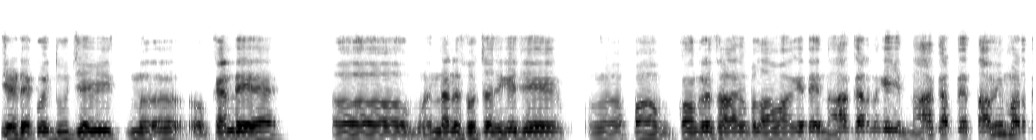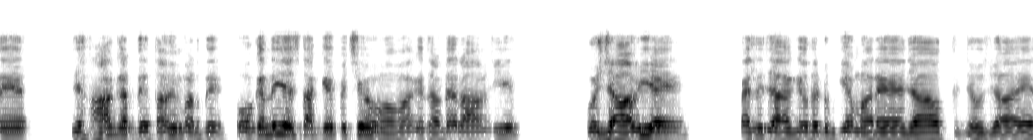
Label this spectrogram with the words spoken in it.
ਜਿਹੜੇ ਕੋਈ ਦੂਜੇ ਵੀ ਕਹਿੰਦੇ ਆ ਇਹਨਾਂ ਨੇ ਸੋਚਿਆ ਸੀ ਕਿ ਜੇ ਆਪਾਂ ਕਾਂਗਰਸ ਵਾਲਿਆਂ ਨੂੰ ਬੁਲਾਵਾਂਗੇ ਤੇ ਨਾ ਕਰਨਗੇ ਜੇ ਨਾ ਕਰਦੇ ਤਾਂ ਵੀ ਮਰਦੇ ਆ ਜੇ ਹਾਂ ਕਰਦੇ ਤਾਂ ਵੀ ਮਰਦੇ। ਉਹ ਕਹਿੰਦੇ ਜੀ ਅਸੀਂ ਤਾਂ ਅੱਗੇ ਪਿੱਛੇ ਹੋਵਾਂਗੇ ਸਾਡੇ ਰਾਮ ਜੀ ਕੁਝ ਜਾ ਵੀ ਆਏ ਪਹਿਲੇ ਜਾ ਕੇ ਉੱਥੇ ਡੁੱਬਕੀਆਂ ਮਾਰਿਆ ਜਾਂ ਉੱਥੇ ਜੋ ਜਾਏ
